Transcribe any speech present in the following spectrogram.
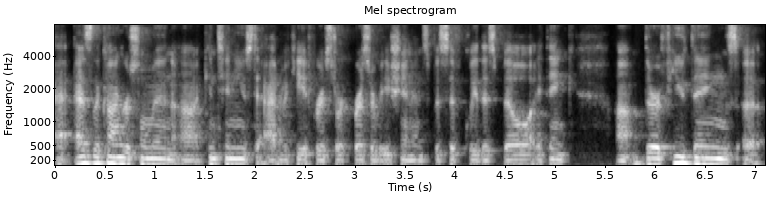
as the Congresswoman uh, continues to advocate for historic preservation and specifically this bill, I think um, there are a few things uh,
